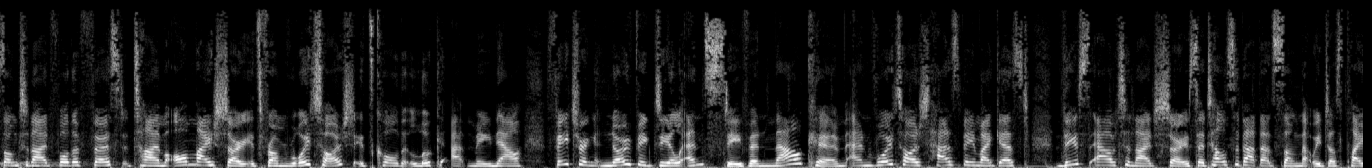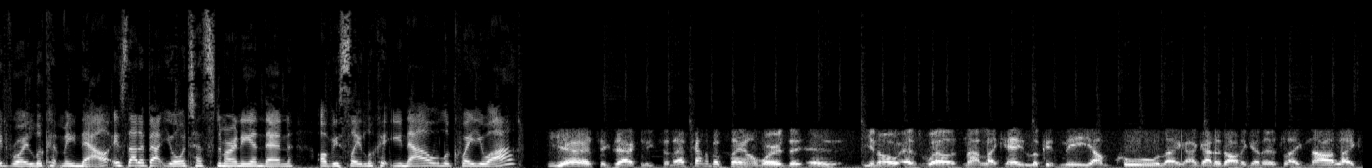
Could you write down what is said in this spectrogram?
Song tonight for the first time on my show. It's from Roy Tosh. It's called Look at Me Now, featuring No Big Deal and Stephen Malcolm. And Roy Tosh has been my guest this hour tonight's show. So tell us about that song that we just played, Roy. Look at Me Now. Is that about your testimony? And then obviously, look at you now. Look where you are. Yes, exactly. So that's kind of a play on words, as, you know, as well. It's not like, hey, look at me, I'm cool, like I got it all together. It's like, nah, like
